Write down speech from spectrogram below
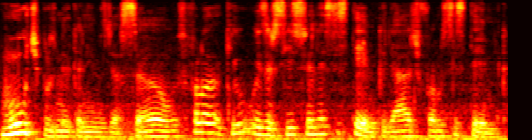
múltiplos mecanismos de ação. Você falou que o exercício ele é sistêmico, ele age de forma sistêmica.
